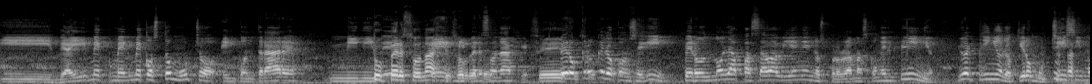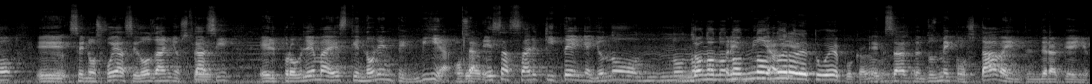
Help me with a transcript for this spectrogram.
Y de ahí me, me- me costó mucho encontrar mi nivel. personaje, eh, mi personaje. Sí, pero sí, creo sí. que lo conseguí, pero no la pasaba bien en los programas con el Pliño. Yo al Pliño lo quiero muchísimo, eh, se nos fue hace dos años casi. El problema es que no le entendía, o sea, esa sal quiteña yo no no No, no, no, no, no, era de tu época. ¿no? Exacto, entonces me costaba entender aquello.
